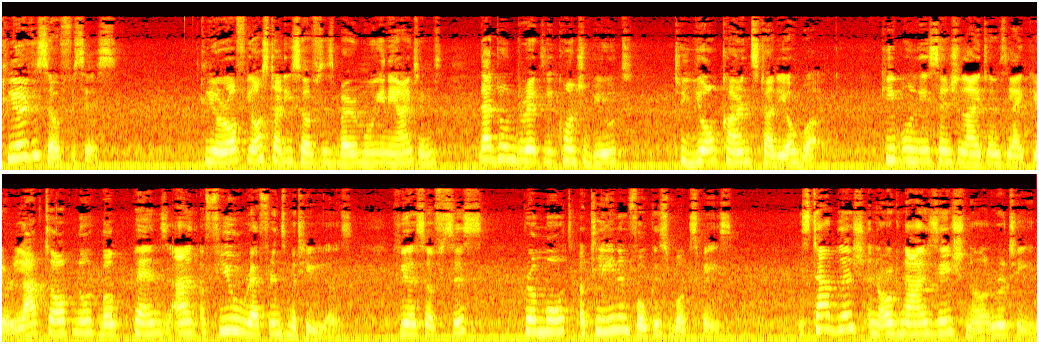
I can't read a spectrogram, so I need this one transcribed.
Clear the surfaces. Clear off your study surfaces by removing any items that don't directly contribute to your current study or work. Keep only essential items like your laptop, notebook, pens, and a few reference materials. Clear surfaces promote a clean and focused workspace. Establish an organizational routine.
